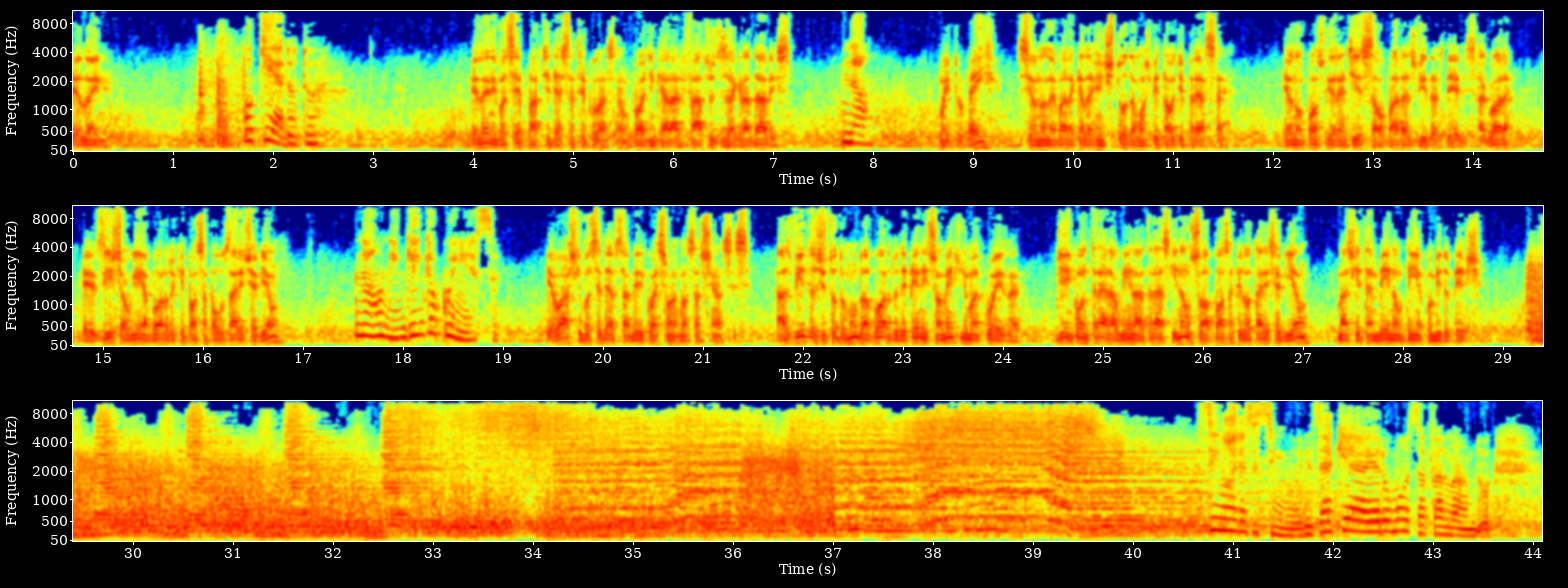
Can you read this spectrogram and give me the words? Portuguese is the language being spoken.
Elaine. O que é, doutor? Elaine, você é parte dessa tripulação. Pode encarar fatos desagradáveis? Não. Muito bem. Se eu não levar aquela gente toda a um hospital depressa, eu não posso garantir salvar as vidas deles. Agora, existe alguém a bordo que possa pousar este avião? Não, ninguém que eu conheça. Eu acho que você deve saber quais são as nossas chances. As vidas de todo mundo a bordo dependem somente de uma coisa: de encontrar alguém lá atrás que não só possa pilotar esse avião, mas que também não tenha comido peixe. Senhoras e senhores, aqui é a aeromoça falando.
